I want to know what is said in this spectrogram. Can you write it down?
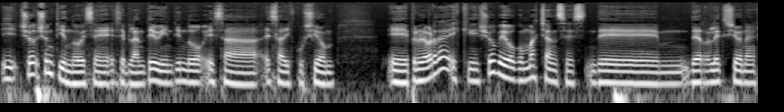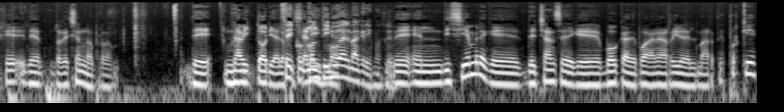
Eh, yo, yo entiendo ese, ese planteo y entiendo esa, esa discusión. Eh, pero la verdad es que yo veo con más chances de, de reelección, de reelección no, perdón, de una victoria del Sí, con oficialismo continuidad del macrismo. sí. de, en diciembre que de chance de que Boca le pueda ganar a River el martes. Porque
